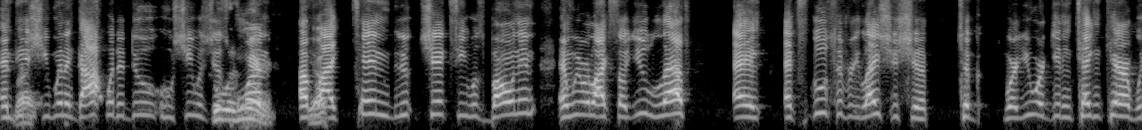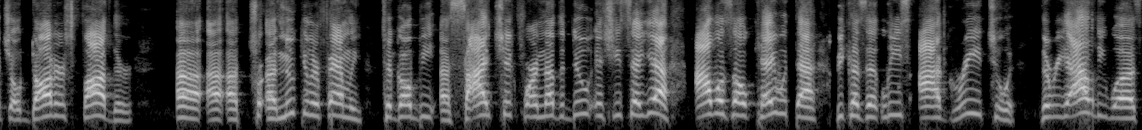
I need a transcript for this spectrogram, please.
and then Right. she went and got with a dude who she was just was one married. of Yep. like 10 chicks he was boning. And we were like, so you left a exclusive relationship to where you were getting taken care of with your daughter's father, a, a, a nuclear family, to go be a side chick for another dude. And she said, yeah, I was okay with that because at least I agreed to it. The reality was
